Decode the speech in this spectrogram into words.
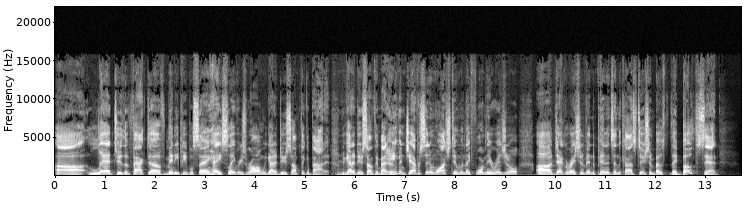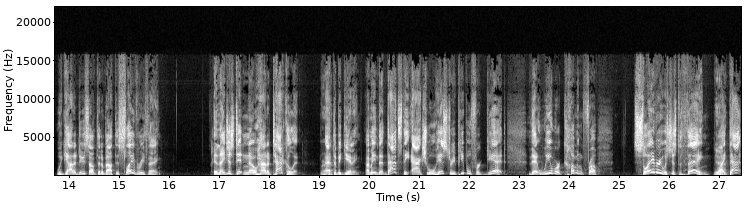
uh, led to the fact of many people saying, "Hey, slavery's wrong. We got to do something about it. We got to do something about it." Even Jefferson and Washington, when they formed the original uh, Declaration of Independence and the Constitution, both they both said, "We got to do something about this slavery thing." and they just didn't know how to tackle it at the beginning. I mean that that's the actual history. People forget that we were coming from slavery was just a thing. Yeah. Like that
